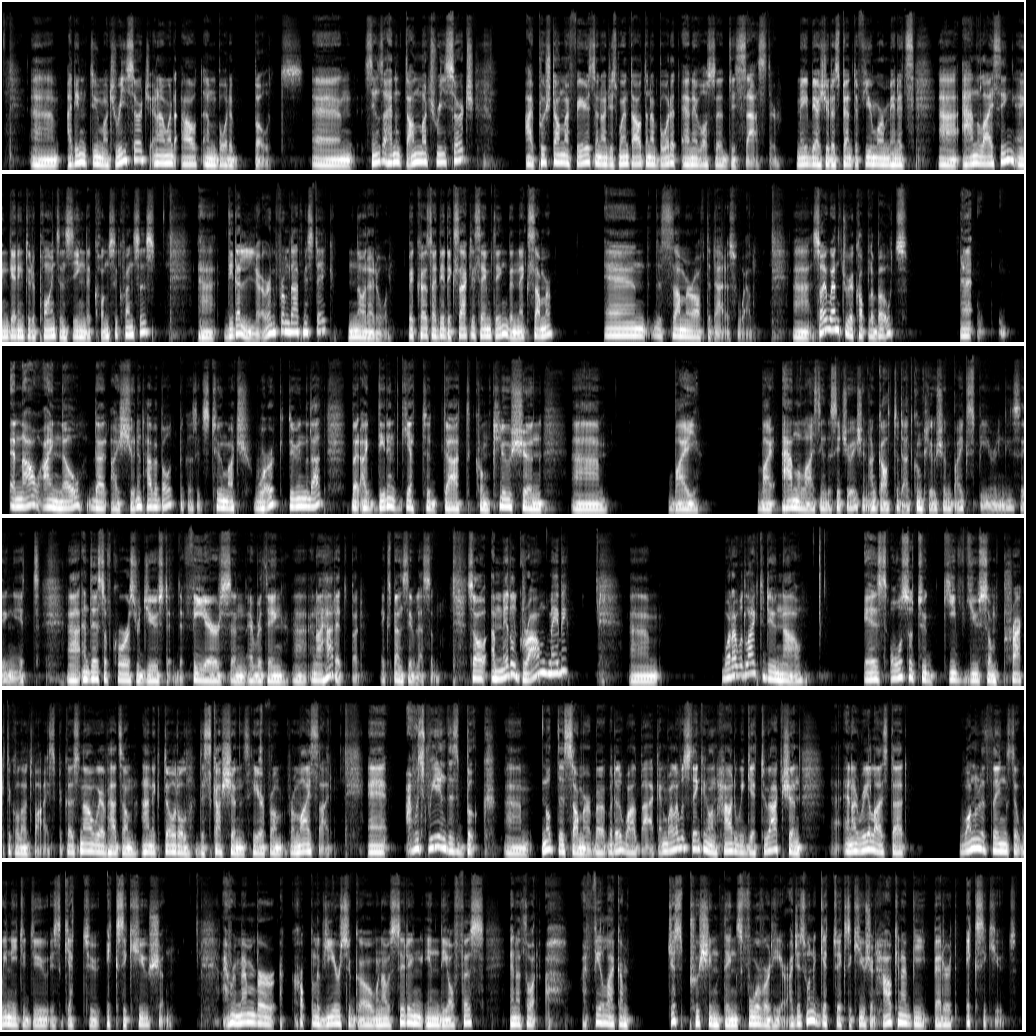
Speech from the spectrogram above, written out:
Um, I didn't do much research, and I went out and bought a boat. And since I hadn't done much research, I pushed down my fears and I just went out and I bought it, and it was a disaster. Maybe I should have spent a few more minutes uh, analyzing and getting to the point and seeing the consequences. Uh, did I learn from that mistake? Not at all because I did exactly the same thing the next summer and the summer after that as well. Uh, so I went through a couple of boats. Uh, and now I know that I shouldn't have a boat because it's too much work doing that. But I didn't get to that conclusion um, by by analyzing the situation. I got to that conclusion by experiencing it. Uh, and this, of course, reduced the fears and everything. Uh, and I had it, but expensive lesson. So, a middle ground, maybe. Um, what I would like to do now is also to give you some practical advice because now we have had some anecdotal discussions here from from my side. Uh, I was reading this book, um, not this summer, but, but a while back. And while I was thinking on how do we get to action, uh, and I realized that one of the things that we need to do is get to execution. I remember a couple of years ago when I was sitting in the office and I thought, oh, I feel like I'm just pushing things forward here. I just want to get to execution. How can I be better at execute?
